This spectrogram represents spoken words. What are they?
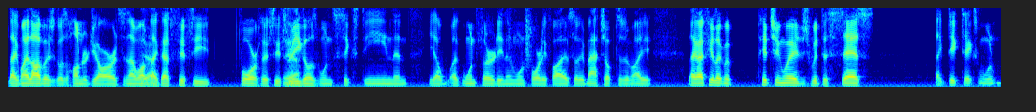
like my lob goes 100 yards and i want Yeah. like that 54 53 Yeah. goes 116 and you know like 130 and then 145 so they match up to the, my like i feel like my pitching wedge with the set like dictates one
